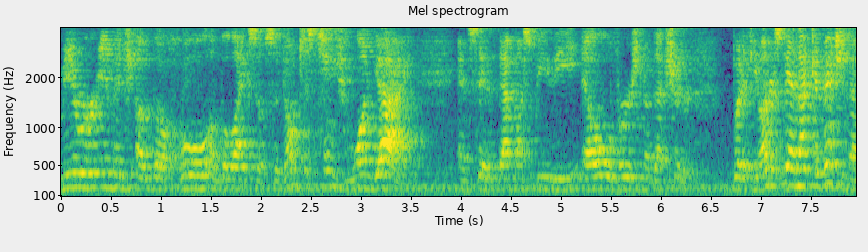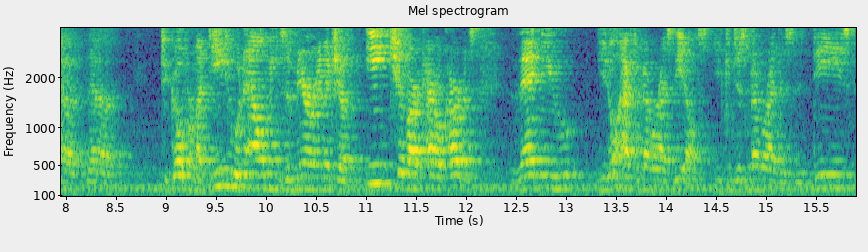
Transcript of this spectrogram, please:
mirror image of the whole of the lyxose. So don't just change one guy and say that that must be the L version of that sugar. But if you understand that convention, that, a, that a, to go from a D to an L means a mirror image of each of our chiral carbons, then you, you don't have to memorize the L's. You can just memorize the D's.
